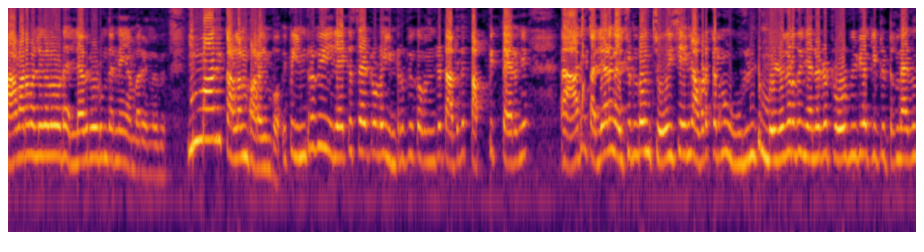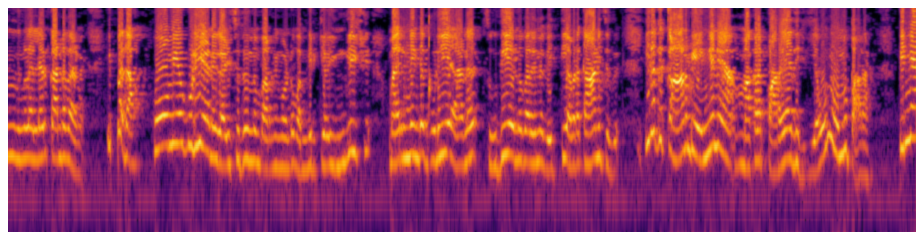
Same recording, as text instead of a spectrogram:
പാവാട പള്ളികളോട് എല്ലാവരോടും തന്നെ ഞാൻ പറയുന്നത്. ഇമാതിരി കള്ളം പറയുമ്പോ ഇപ്പൊ ഇന്റർവ്യൂ ലേറ്റസ്റ്റ് ആയിട്ടുള്ള ഇന്റർവ്യൂ ഒക്കെ വന്നിട്ട് അതിൽ തപ്പി തെരഞ്ഞ് ആദ്യം കല്യാണം കഴിച്ചിട്ടുണ്ടോ എന്ന് ചോദിച്ചു കഴിഞ്ഞാൽ അവിടെ കിടന്ന് ഉരുണ്ട് മെഴുകണത് ഞാനൊരു ട്രോൾ വീഡിയോ ഒക്കെ ഇട്ടിട്ടുണ്ടായിരുന്നു. നിങ്ങൾ എല്ലാവരും കണ്ടതാണ് ഇപ്പതാ ഹോമിയോ ഗുളിയാണ് കഴിച്ചത് എന്നും പറഞ്ഞുകൊണ്ട് വന്നിരിക്കുക. ഇംഗ്ലീഷ് മരുന്നിന്റെ ഗുളിയാണ് സുധി എന്ന് പറയുന്ന വ്യക്തി അവിടെ കാണിച്ചത്. ഇതൊക്കെ കാണുമ്പോ എങ്ങനെയാ മക്കളെ പറയാതിരിക്കുക? ഒന്ന് ഒന്ന് പറ. പിന്നെ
